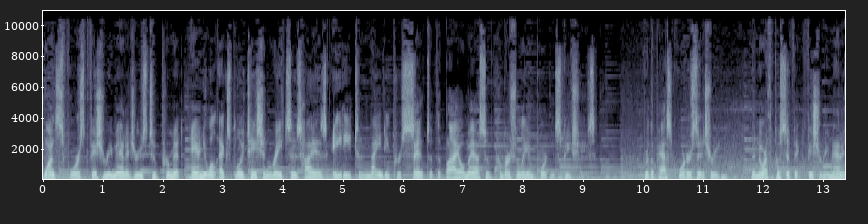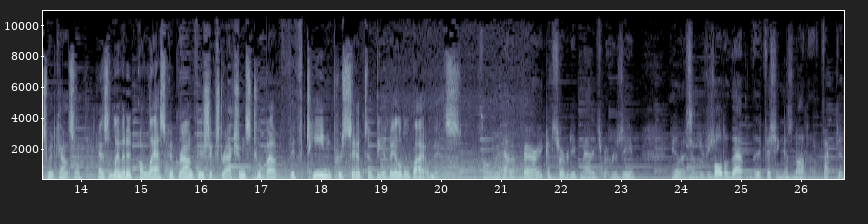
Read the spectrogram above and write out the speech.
once forced fishery managers to permit annual exploitation rates as high as 80 to 90 percent of the biomass of commercially important species. For the past quarter century, the North Pacific Fishery Management Council has limited Alaska groundfish extractions to about 15 percent of the available biomass. So we've had a very conservative management regime, and as a result of that, the fishing has not affected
